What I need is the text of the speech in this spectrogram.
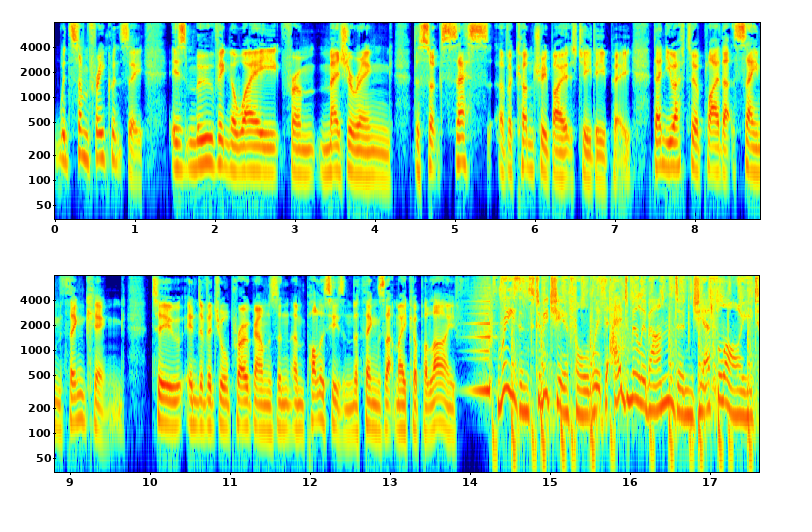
with some frequency is moving away from measuring the success of a country by its GDP, then you have to apply that same thinking to individual programs and, and policies and the things that make up a life. Reasons to be cheerful with Ed Miliband and Geoff Lloyd.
